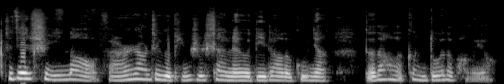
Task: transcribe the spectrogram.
这件事一闹，反而让这个平时善良又低调的姑娘得到了更多的朋友，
